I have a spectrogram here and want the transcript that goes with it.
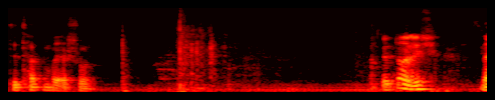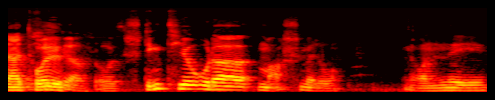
das hatten wir ja schon. Gibt noch nicht. Sieht Na, toll. Stinktier oder Marshmallow? Oh nee.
